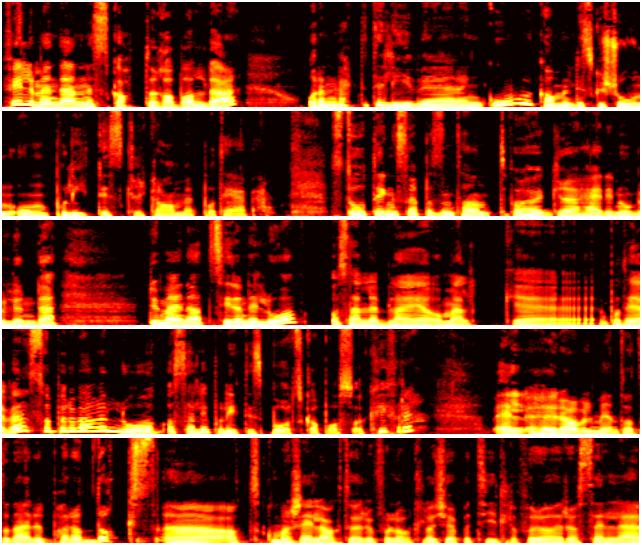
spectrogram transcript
Filmen den skapte rabalder, og den vekte til live den gode, gamle diskusjonen om politisk reklame på TV. Stortingsrepresentant for Høyre Heidi Nordby Lunde, du mener at siden det er lov å selge bleier og melk eh, på TV, så bør det være lov å selge politisk budskap også. Hvorfor det? Vel, Høyre har vel ment at det er et paradoks eh, at kommersielle aktører får lov til å kjøpe tid for å selge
